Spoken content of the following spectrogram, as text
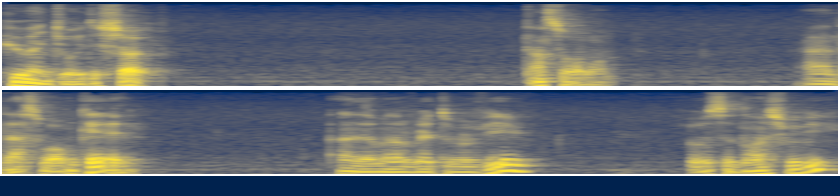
who enjoy the show. That's what I want. And that's what I'm getting. And then when I read the review, it was a nice review.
